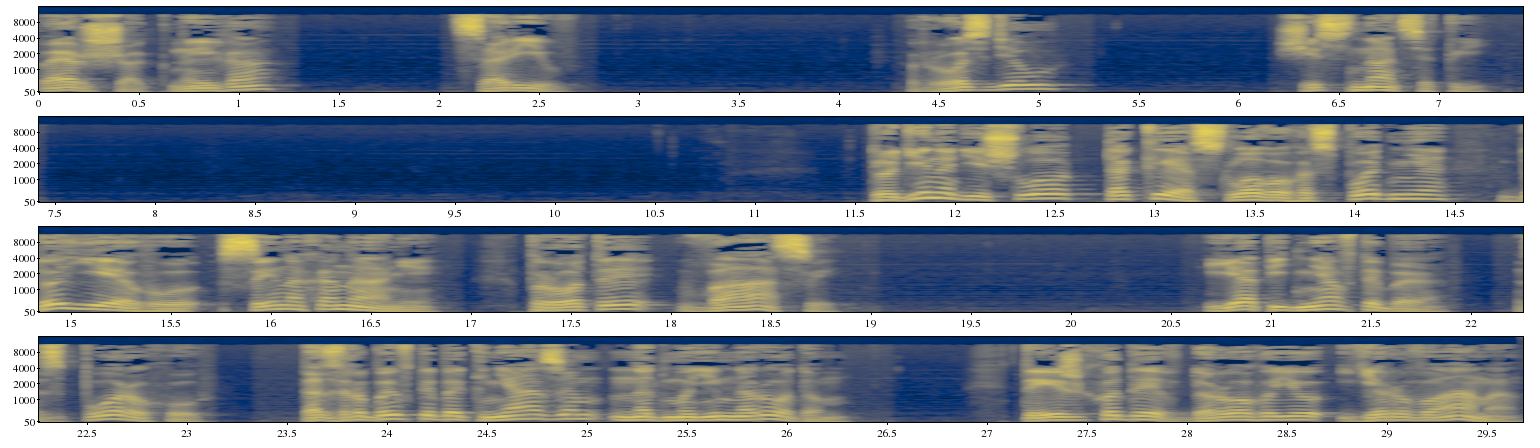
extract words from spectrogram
Перша книга Царів, розділ 16 Тоді надійшло таке слово Господнє до Єгу, сина Ханані, проти Вааси. Я підняв тебе з пороху та зробив тебе князем над моїм народом. Ти ж ходив дорогою Єровоама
